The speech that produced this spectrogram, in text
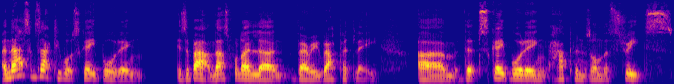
And that's exactly what skateboarding is about. And that's what I learned very rapidly um, that skateboarding happens on the streets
